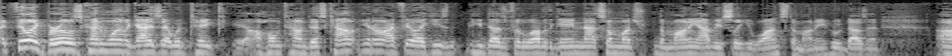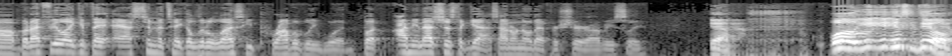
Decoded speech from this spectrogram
I feel like Burrow's kind of one of the guys that would take a hometown discount. You know, I feel like he's he does for the love of the game, not so much the money. Obviously, he wants the money. Who doesn't? Uh, but I feel like if they asked him to take a little less, he probably would. But I mean, that's just a guess. I don't know that for sure. Obviously, Yeah. Well, here's the deal.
